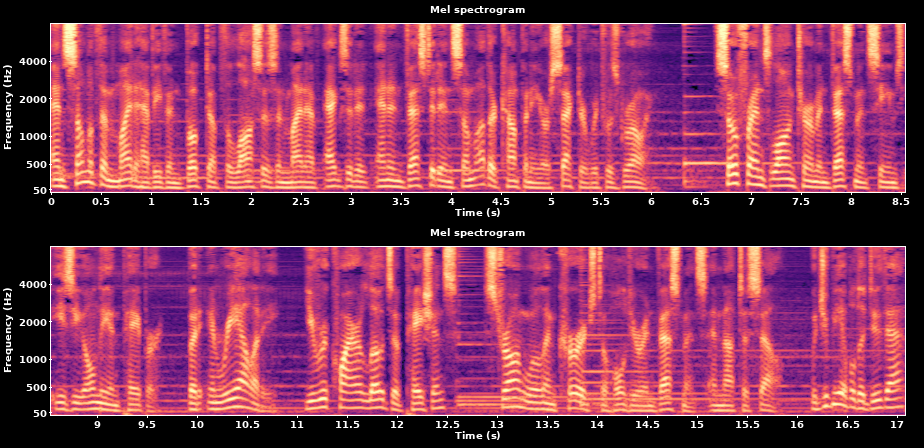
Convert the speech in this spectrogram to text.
And some of them might have even booked up the losses and might have exited and invested in some other company or sector which was growing. So friends long-term investment seems easy only in paper, but in reality, you require loads of patience, strong will and courage to hold your investments and not to sell. Would you be able to do that?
